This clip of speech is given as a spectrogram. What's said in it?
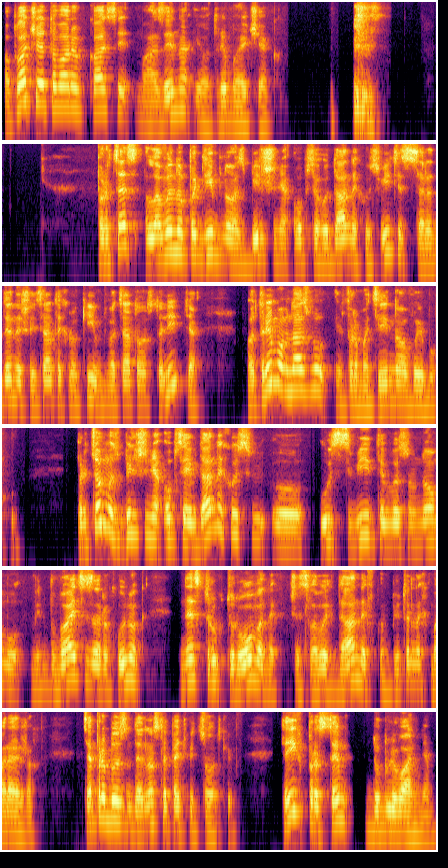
оплачує товари в касі магазина і отримує чек. Процес лавиноподібного збільшення обсягу даних у світі з середини 60-х років ХХ століття отримав назву інформаційного вибуху. При цьому збільшення обсягів даних у, сві... у- у світі в основному відбувається за рахунок неструктурованих числових даних в комп'ютерних мережах. Це приблизно 95%, та їх простим дублюванням.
